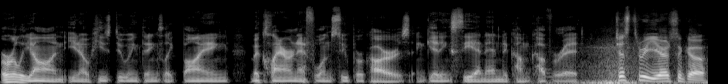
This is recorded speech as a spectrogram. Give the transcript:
early on, you know, he's doing things like buying McLaren F1 supercars and getting CNN to come cover it. Just three years ago,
